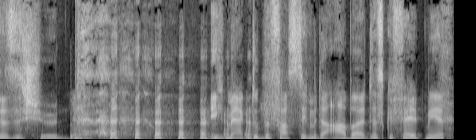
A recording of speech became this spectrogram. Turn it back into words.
Das ist schön. Ich merke, du befasst dich mit der Arbeit, das gefällt mir.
